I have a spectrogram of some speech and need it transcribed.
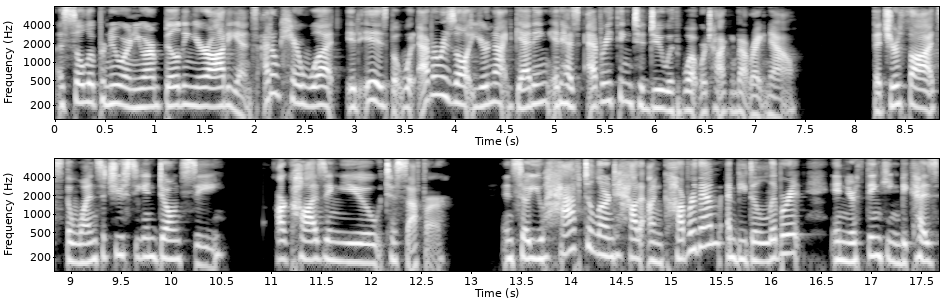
a solopreneur and you aren't building your audience. I don't care what it is, but whatever result you're not getting, it has everything to do with what we're talking about right now. That your thoughts, the ones that you see and don't see, are causing you to suffer. And so you have to learn how to uncover them and be deliberate in your thinking because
